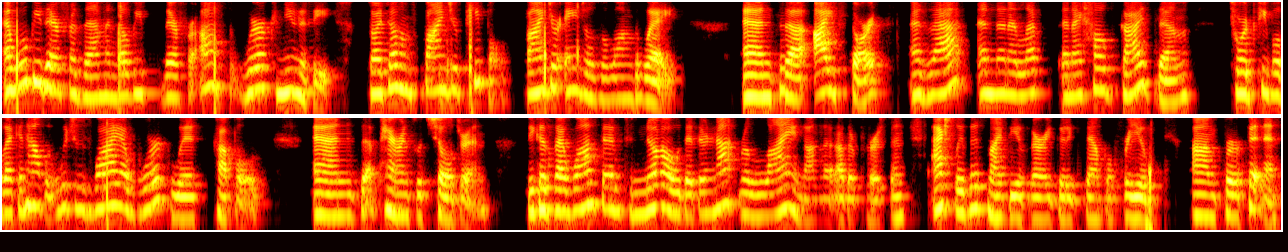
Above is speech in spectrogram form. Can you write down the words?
And we'll be there for them and they'll be there for us. We're a community. So I tell them, find your people, find your angels along the way. And uh, I start as that and then i let and i help guide them toward people that can help which is why i work with couples and uh, parents with children because I want them to know that they're not relying on that other person. Actually, this might be a very good example for you um, for fitness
